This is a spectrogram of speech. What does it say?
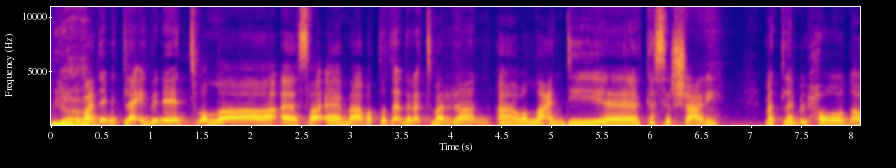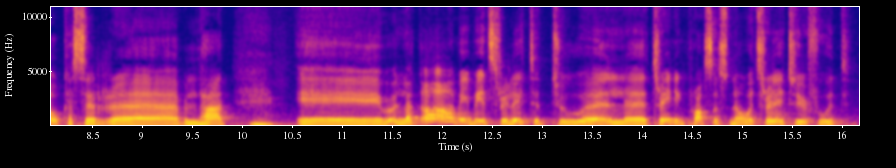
yeah. وبعدين بتلاقي البنت والله آه آه ما بطلت أقدر أتمرن آه والله عندي آه كسر شعري مثلا بالحوض أو كسر آه بالهاد بقول لك آه آه maybe it's related to the training process no it's related to your food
